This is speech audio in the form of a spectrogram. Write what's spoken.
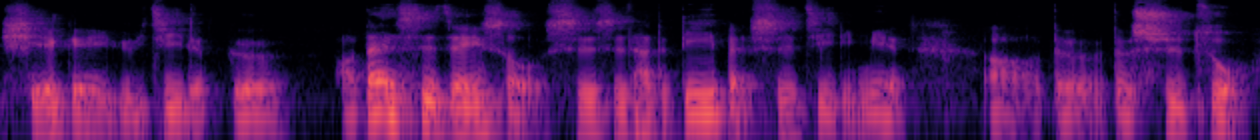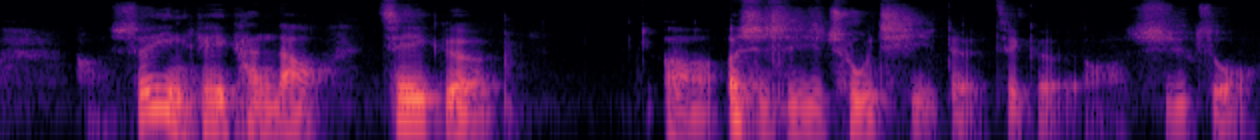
《写给雨季的歌》啊，但是这一首诗是他的第一本诗集里面啊的的诗作，好，所以你可以看到这个呃二十世纪初期的这个哦诗作，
